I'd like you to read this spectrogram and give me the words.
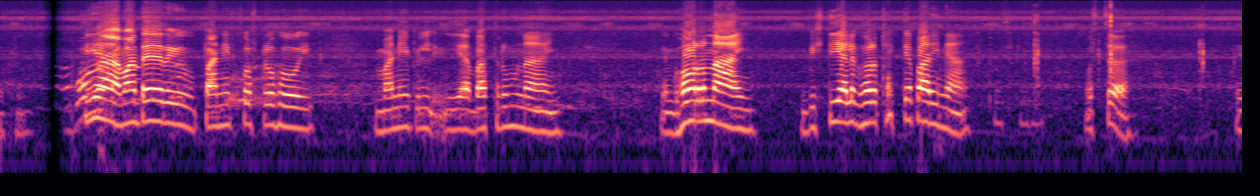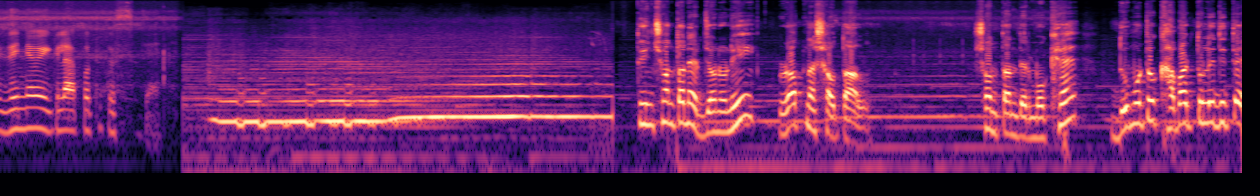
এখন। ইয়া আমাদের পানির কষ্ট হয় মানে ইয়া বাথরুম নাই ঘর নাই বৃষ্টি ঘরে থাকতে পারি না। বুঝছ? এই জন্য এগুলা করতে যায়। তিন সন্তানের জননী রত্না সাঁওতাল। সন্তানদের মুখে দুমুঠো খাবার তুলে দিতে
